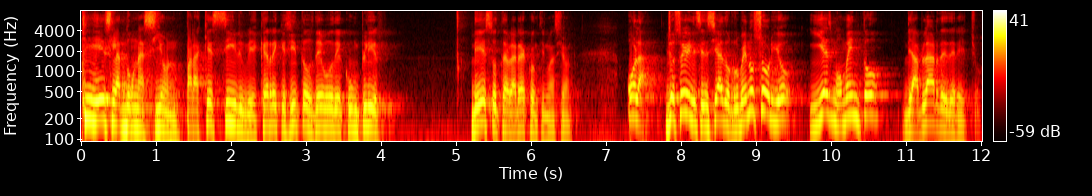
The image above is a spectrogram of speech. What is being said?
¿Qué es la donación? ¿Para qué sirve? ¿Qué requisitos debo de cumplir? De eso te hablaré a continuación. Hola, yo soy el licenciado Rubén Osorio y es momento de hablar de derecho.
